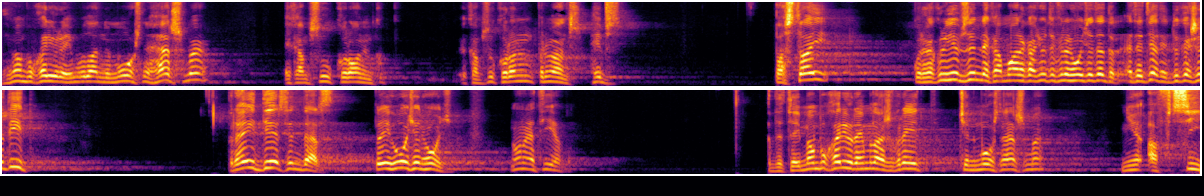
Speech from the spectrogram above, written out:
Imam Buhariu Rahimullah në moshën e hershme, e ka mësu Kuranin, e ka mësu Kuranin përmendsh, hifz. Pastaj, kur e ka kry hifzin, e ka marrë e ka çu te filan hoxhë te tjetri e te tjetri, duke e shëtit. Prej dersi në ders, prej hoxhe në hoxhë, nëna e tij. Dhe te imam Buhariu, Rahimullah, është vrejt që në moshën e hershme një aftësi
